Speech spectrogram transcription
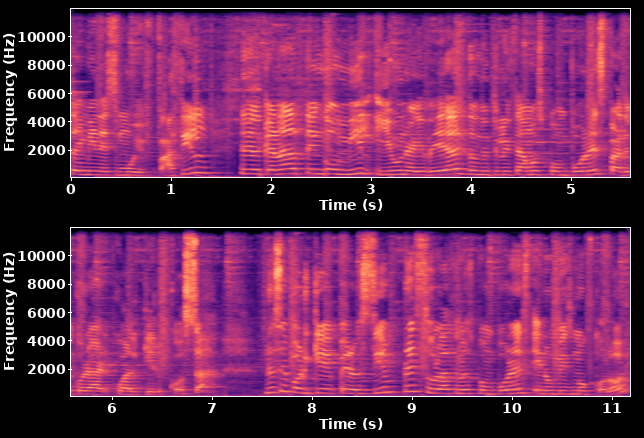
También es muy fácil. En el canal tengo mil y una ideas donde utilizamos pompones para decorar cualquier cosa. No sé por qué, pero siempre suelo hacer los pompones en un mismo color.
